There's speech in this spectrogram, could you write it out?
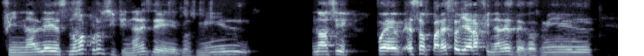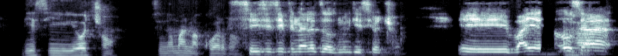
finales, no me acuerdo si finales de 2000, no, sí, fue eso, para esto ya era finales de 2018, si no mal me acuerdo. sí, sí, sí, finales de 2018. Eh, vaya, o sea,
